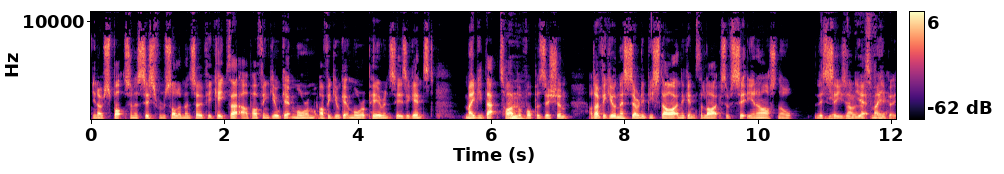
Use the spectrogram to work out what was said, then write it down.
you know, spots and assists from Solomon. So if he keeps that up, I think he'll get more. I think he'll get more appearances against maybe that type hmm. of opposition. I don't think he'll necessarily be starting against the likes of City and Arsenal this Yeah, season no, yet, that's fair.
